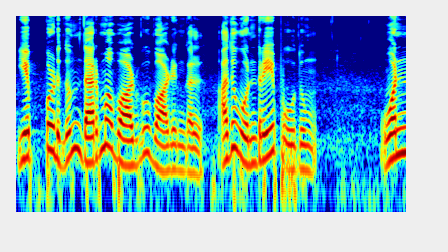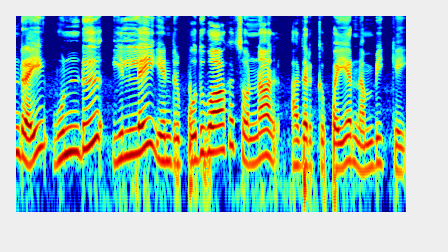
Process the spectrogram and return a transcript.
எப்பொழுதும் தர்ம வாழ்வு வாழுங்கள். அது ஒன்றே போதும். ஒன்றை உண்டு இல்லை என்று பொதுவாக சொன்னால் அதற்கு பெயர் நம்பிக்கை.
